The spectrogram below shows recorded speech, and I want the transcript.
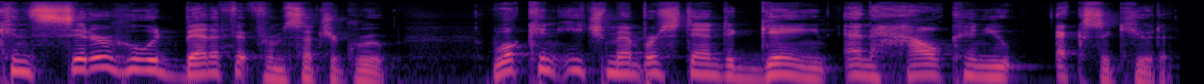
Consider who would benefit from such a group. What can each member stand to gain, and how can you execute it?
